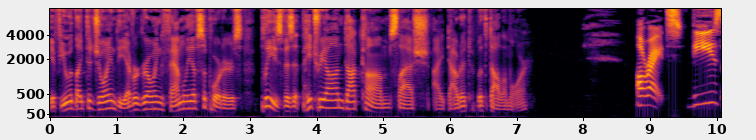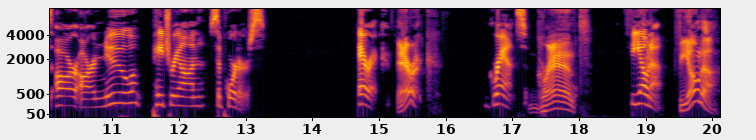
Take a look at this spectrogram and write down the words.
If you would like to join the ever-growing family of supporters, please visit patreon.com slash I doubt it with Dollemore. All right. These are our new Patreon supporters. Eric, Eric, Grant, Grant, Fiona, Fiona,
